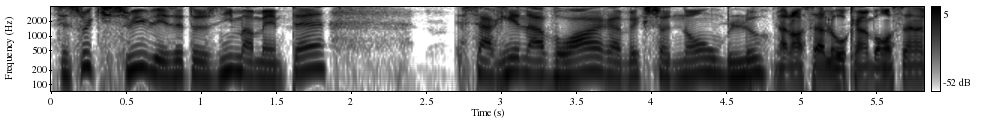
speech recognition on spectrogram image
ceux qui suivent les États-Unis, mais en même temps, ça n'a rien à voir avec ce nombre-là. Ah non, ça n'a aucun bon sens.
